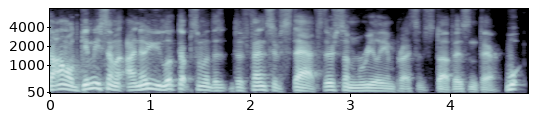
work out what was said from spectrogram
Donald, give me some. I know you looked up some of the defensive stats. There's some really impressive stuff, isn't there? Well,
